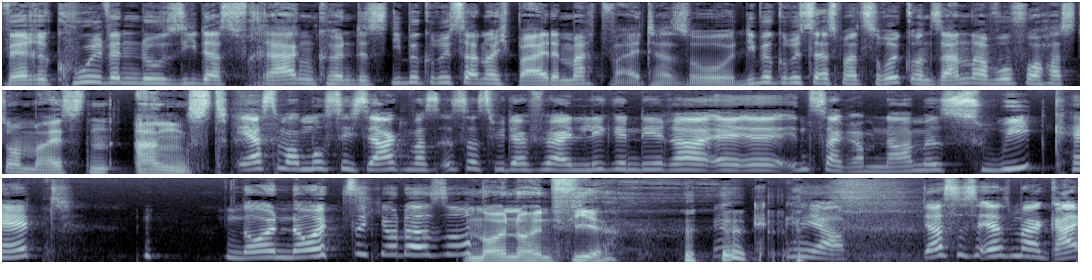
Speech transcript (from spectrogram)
Wäre cool, wenn du sie das fragen könntest. Liebe Grüße an euch beide, macht weiter so. Liebe Grüße erstmal zurück und Sandra, wovor hast du am meisten Angst? Erstmal muss ich sagen, was ist das wieder für ein legendärer äh, äh, Instagram-Name? Sweetcat 99 oder so? 994. Ja, das ist erstmal geil,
